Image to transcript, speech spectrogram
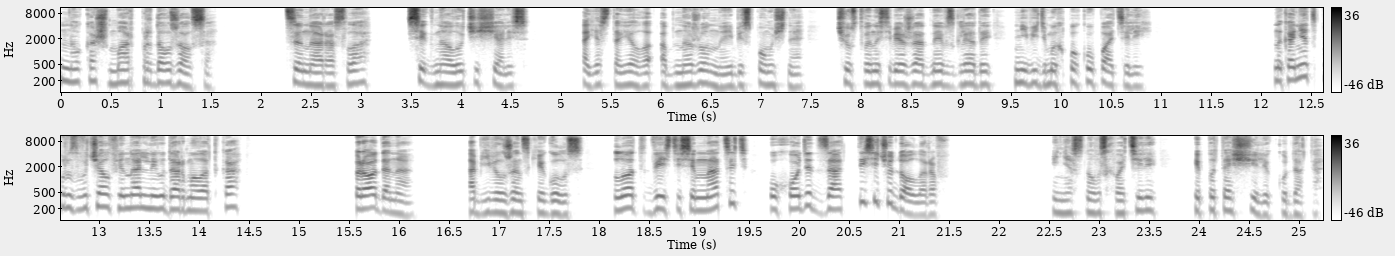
Но кошмар продолжался. Цена росла, сигналы учащались, а я стояла обнаженная и беспомощная, чувствуя на себе жадные взгляды невидимых покупателей. Наконец прозвучал финальный удар молотка. «Продано!» — объявил женский голос. «Лот 217 уходит за тысячу долларов». Меня снова схватили и потащили куда-то.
